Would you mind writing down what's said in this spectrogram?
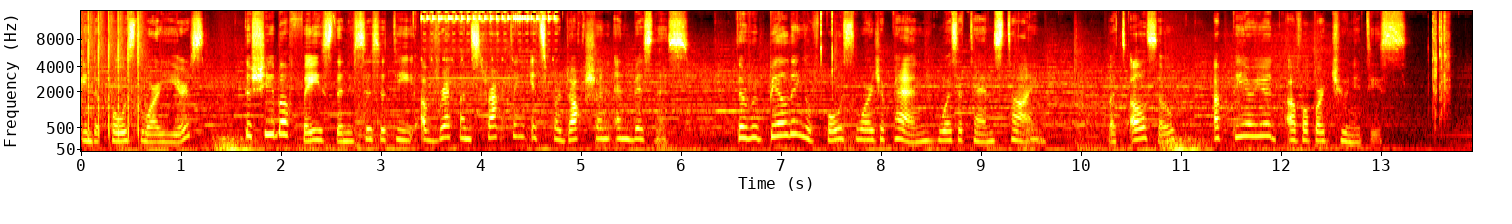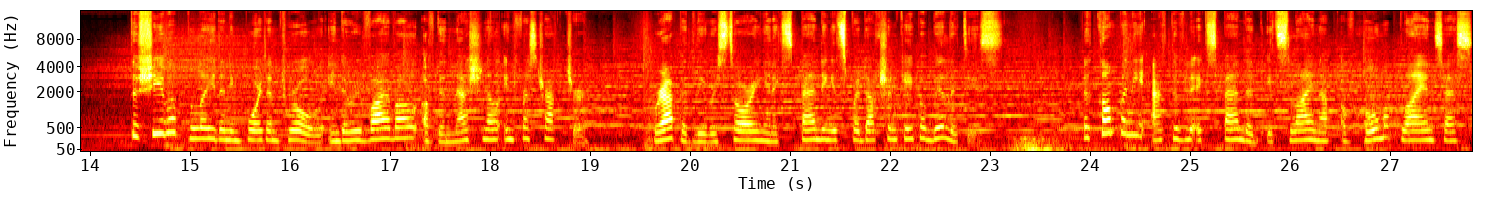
In the post-war years, Toshiba faced the necessity of reconstructing its production and business. The rebuilding of post-war Japan was a tense time, but also a period of opportunities. Toshiba played an important role in the revival of the national infrastructure, rapidly restoring and expanding its production capabilities. The company actively expanded its lineup of home appliances,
